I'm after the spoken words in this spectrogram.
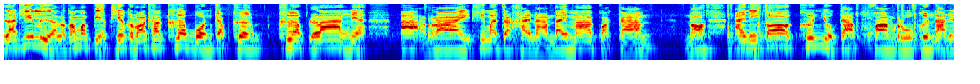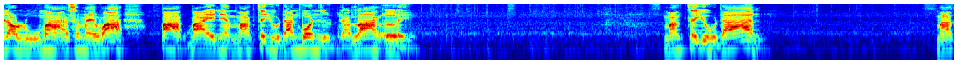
แล้วที่เหลือเราต้องมาเปรียบเทียบกันว่าถ้าเคลือบบนกับเคลือบเคลือบล่างเนี่ยอะไรที่มันจะคายน้ำได้มากกว่ากันเนาะอันนี้ก็ขึ้นอยู่กับความรู้พื้นฐานที่เรารู้มาใช่ไหมว่า ปากใบเนี่ยมักจะอยู่ด้านบนหรือด้านล่างเอ่ยมักจะอยู่ด้าน มัก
